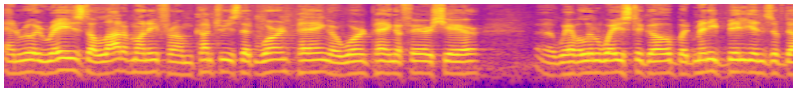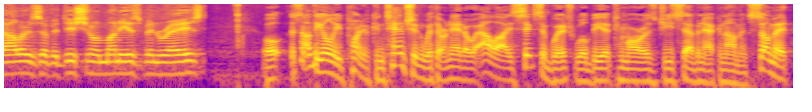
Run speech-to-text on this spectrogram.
and really raised a lot of money from countries that weren't paying or weren't paying a fair share. Uh, we have a little ways to go, but many billions of dollars of additional money has been raised. Well, it's not the only point of contention with our NATO allies, six of which will be at tomorrow's G7 economic summit.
